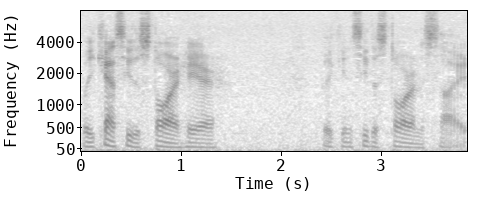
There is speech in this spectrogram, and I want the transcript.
but you can't see the star here but you can see the star on the side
